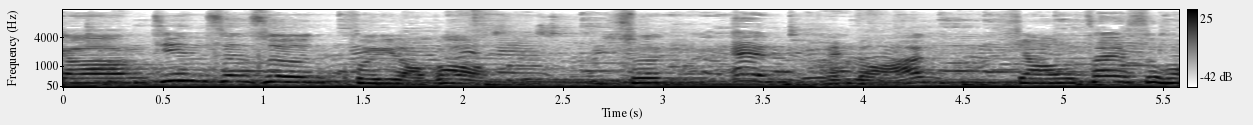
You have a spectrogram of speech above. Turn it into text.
这个金生顺回老婆，顺恩很暖，小灾舒服。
